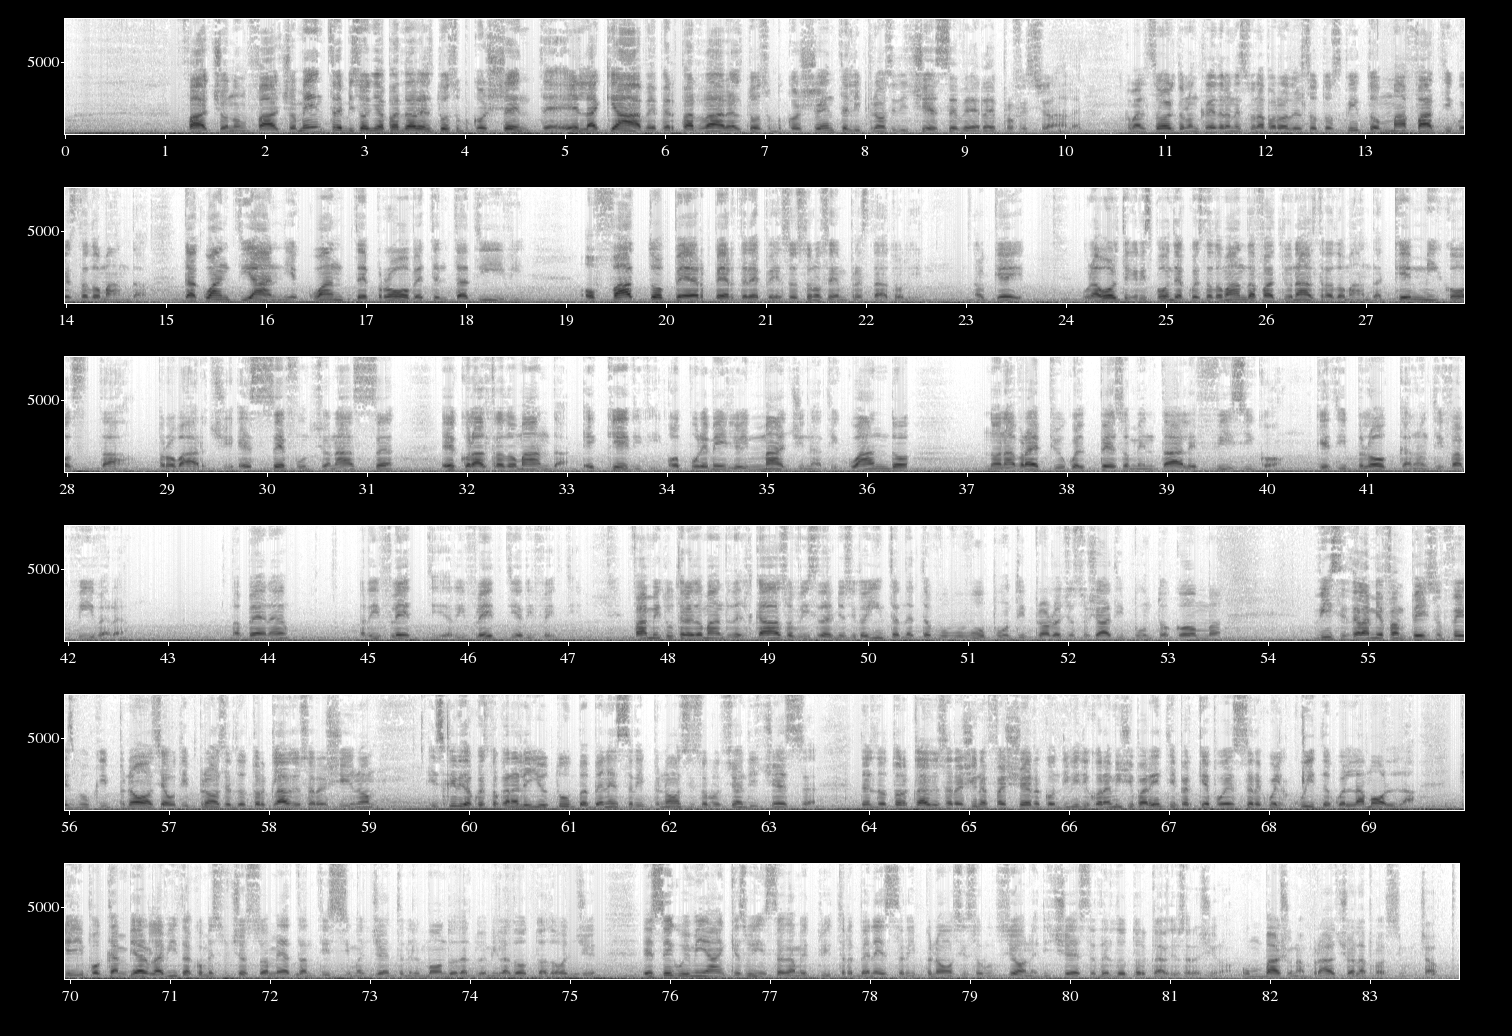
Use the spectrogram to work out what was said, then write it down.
faccio o non faccio, mentre bisogna parlare al tuo subconsciente e la chiave per parlare al tuo subconsciente è l'ipnosi di CS vera e professionale. Come al solito non credere a nessuna parola del sottoscritto, ma fatti questa domanda. Da quanti anni e quante prove, tentativi ho fatto per perdere peso e sono sempre stato lì. Ok? Una volta che rispondi a questa domanda, fatti un'altra domanda. Che mi costa provarci e se funzionasse, ecco l'altra domanda e chiediti, oppure meglio immaginati quando non avrai più quel peso mentale e fisico che ti blocca, non ti fa vivere. Va bene? Rifletti, rifletti e rifletti. Fammi tutte le domande del caso, visita il mio sito internet www.ipnologiassociati.com Visita la mia fanpage su Facebook Ipnosi, Autoipnosi del dottor Claudio Saracino. Iscriviti a questo canale YouTube Benessere Ipnosi Soluzioni di CS del dottor Claudio Saracino e fai share, condividi con amici e parenti perché può essere quel quid, quella molla che gli può cambiare la vita come è successo a me e a tantissima gente nel mondo dal 2008 ad oggi e seguimi anche su Instagram e Twitter Benessere Ipnosi Soluzione di CS del dottor Claudio Saracino. Un bacio, un abbraccio e alla prossima. Ciao.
